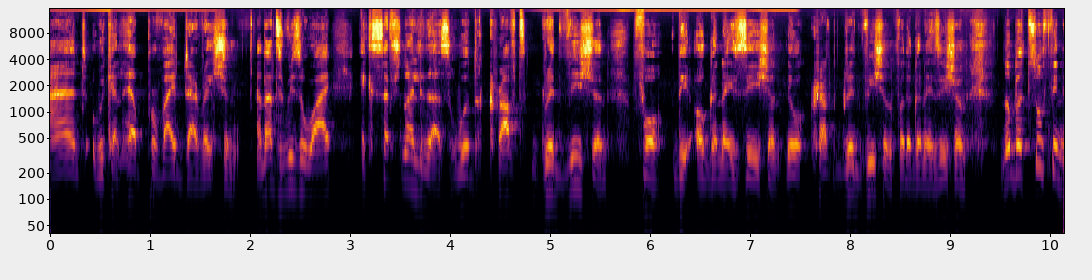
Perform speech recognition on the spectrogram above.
and we can help provide direction. And that's the reason why exceptional leaders would craft great vision for the organization. They will craft great vision for the organization. Number two thing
